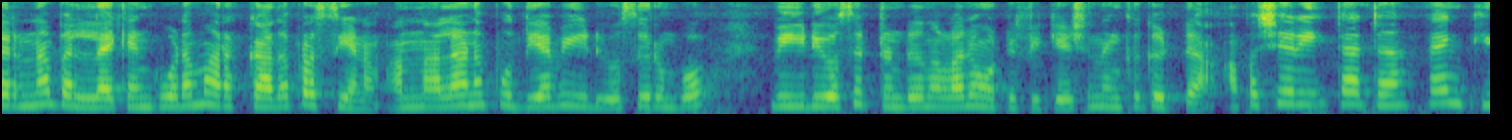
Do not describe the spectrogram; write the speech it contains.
വരുന്ന ബെല്ലൈക്കൻ കൂടെ മറക്കാതെ പ്രസ് ചെയ്യണം. എന്നാലാണ് പുതിയ വീഡിയോസ് ഇടുമ്പോൾ വീഡിയോസ് ഇട്ടുണ്ട് എന്നുള്ള നോട്ടിഫിക്കേഷൻ നിങ്ങൾക്ക് കിട്ടുക. അപ്പോൾ ശരി ടാറ്റ. താങ്ക്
